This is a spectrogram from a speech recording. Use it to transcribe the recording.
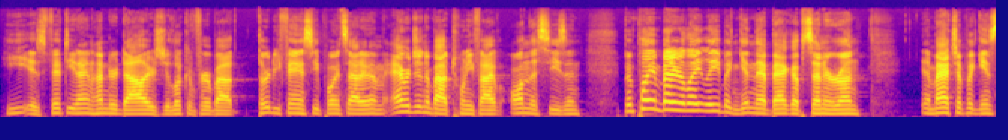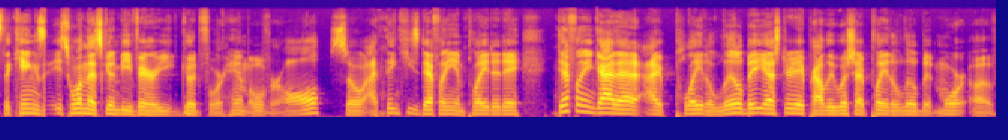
He is $5,900. You're looking for about 30 fantasy points out of him, averaging about 25 on the season. Been playing better lately, been getting that backup center run. A matchup against the Kings, it's one that's going to be very good for him overall. So I think he's definitely in play today. Definitely a guy that I played a little bit yesterday. Probably wish I played a little bit more of.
